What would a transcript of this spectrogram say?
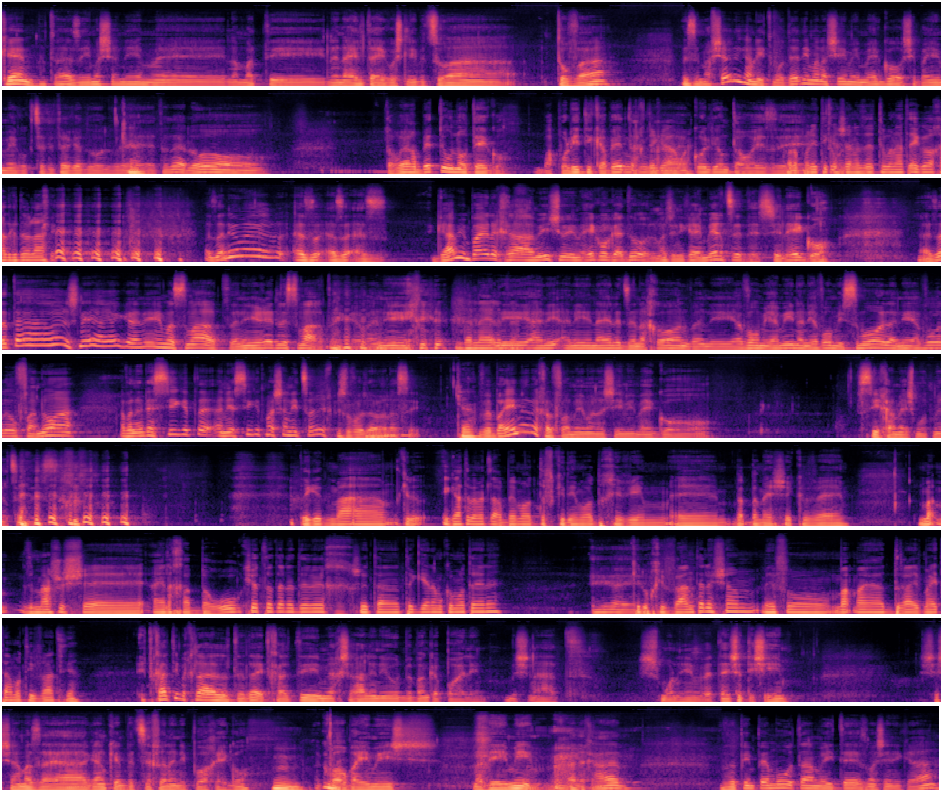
כן, אתה יודע, זה עם השנים אה, למדתי לנהל את האגו שלי בצורה טובה, וזה מאפשר לי גם להתמודד עם אנשים עם אגו, שבאים עם אגו קצת יותר גדול. כן. ואתה יודע, לא... אתה רואה הרבה תאונות אגו. בפוליטיקה בטח, לגמרי. כל יום אתה רואה איזה... כל הפוליטיקה שלנו זה תאונת אגו אחת גדולה. כן. אז אני אומר, אז, אז, אז גם אם בא אליך מישהו עם אגו גדול, מה שנקרא מרצדס של אגו, אז אתה שנייה, רגע, אני עם הסמארט, אני ארד לסמארט רגע, ואני אני, אני, אני אנהל את זה נכון, ואני אעבור מימין, אני אעבור משמאל, אני אעבור לאופנוע, אבל אני אשיג את, אני אשיג את מה שאני צריך בסופו של דבר להשיג. כן. ובאים אליך לפעמים אנשים עם אגו C500 מרצדס. תגיד, מה, כאילו, הגעת באמת להרבה מאוד תפקידים מאוד בכירים אה, במשק, וזה משהו שהיה לך ברור כשיצאת לדרך, שאתה תגיע למקומות האלה? אה, כאילו, כיוונת לשם? מאיפה, מה, מה היה הדרייב? מה הייתה המוטיבציה? התחלתי בכלל, אתה יודע, התחלתי מהכשרה לניהול בבנק הפועלים בשנת 89-90, ששם זה היה גם כן בית ספר לניפוח אגו. Mm. כבר 40 איש מדהימים, אחד אחד, ופמפמו אותם היטב, מה שנקרא,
